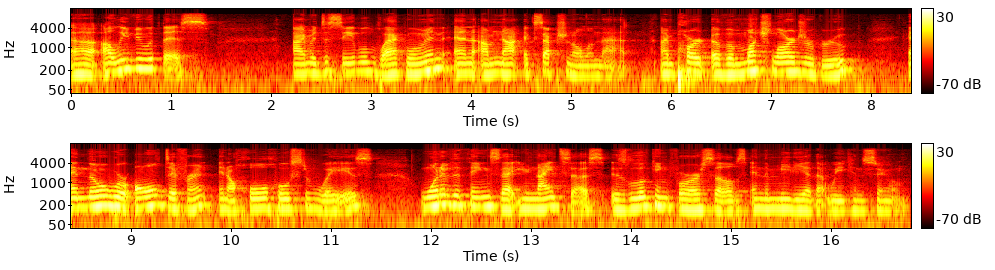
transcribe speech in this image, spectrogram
Uh, I'll leave you with this. I'm a disabled black woman, and I'm not exceptional in that. I'm part of a much larger group, and though we're all different in a whole host of ways, one of the things that unites us is looking for ourselves in the media that we consume.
